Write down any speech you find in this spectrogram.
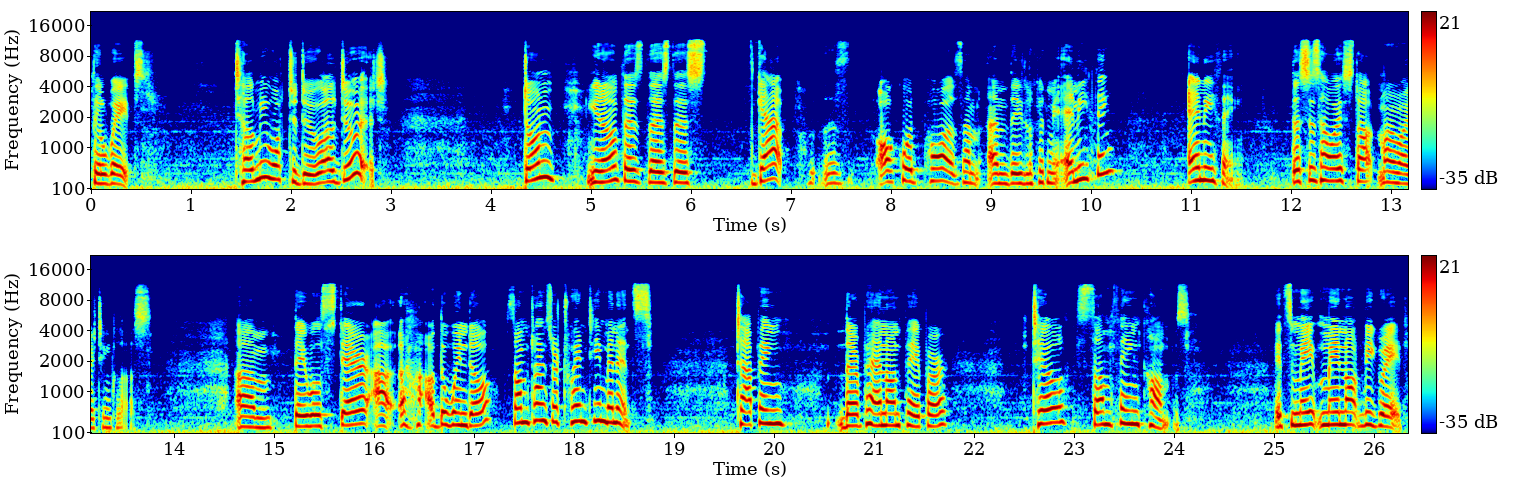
they'll wait. Tell me what to do, I'll do it. Don't, you know, there's, there's this gap, this awkward pause, and, and they look at me, anything? Anything. This is how I start my writing class. Um, they will stare out, out the window, sometimes for 20 minutes, tapping their pen on paper, till something comes. It may, may not be great.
